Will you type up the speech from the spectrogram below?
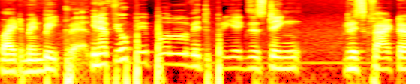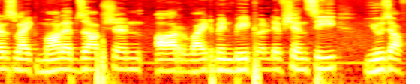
vitamin B12. In a few people with pre-existing risk factors like malabsorption or vitamin B12 deficiency, use of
